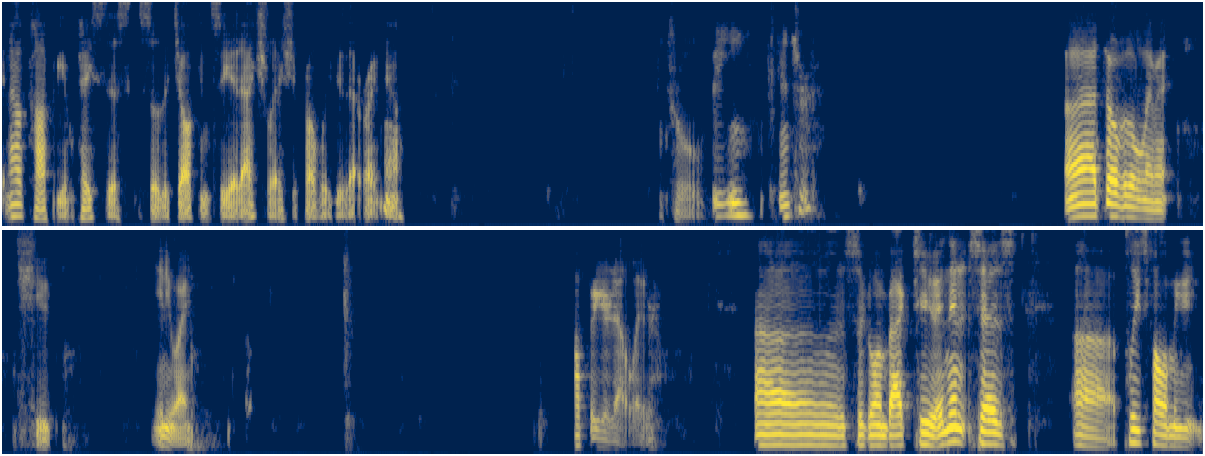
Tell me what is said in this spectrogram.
and I'll copy and paste this so that y'all can see it. Actually, I should probably do that right now. Control V, enter. Uh, over the limit. Shoot. Anyway, I'll figure it out later. Uh, so going back to, and then it says, uh, please follow me.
